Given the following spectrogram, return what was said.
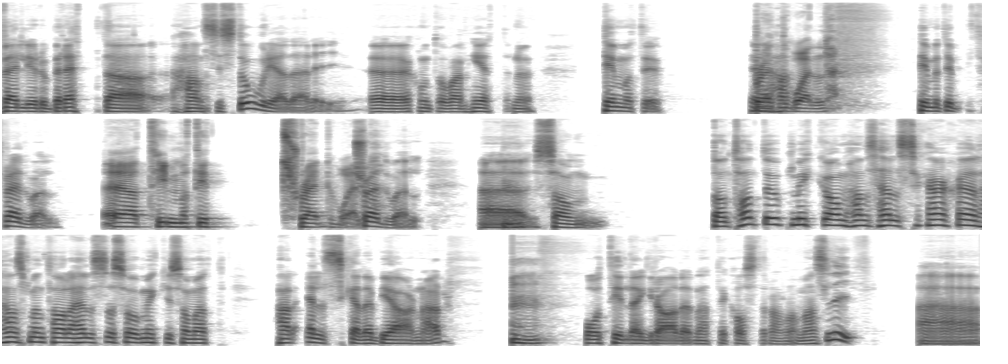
väljer att berätta hans historia där i. Eh, jag kommer inte ihåg vad han heter nu. Timothy. Eh, han, Treadwell. Timothy Threadwell. Eh, Timothy Treadwell. Treadwell. Eh, Mm. som, de tar inte upp mycket om hans hälsa kanske, eller hans mentala hälsa så mycket som att han älskade björnar. Mm. och till den graden att det kostade honom hans liv. Eh,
